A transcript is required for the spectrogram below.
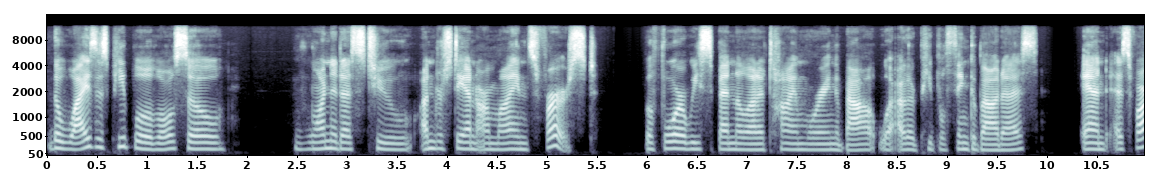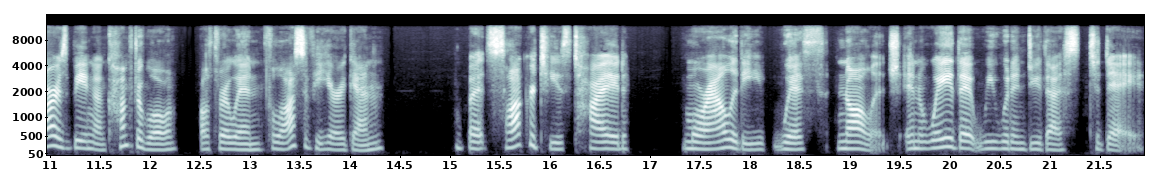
the wisest people have also wanted us to understand our minds first before we spend a lot of time worrying about what other people think about us. And as far as being uncomfortable, I'll throw in philosophy here again, but Socrates tied morality with knowledge in a way that we wouldn't do this today.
